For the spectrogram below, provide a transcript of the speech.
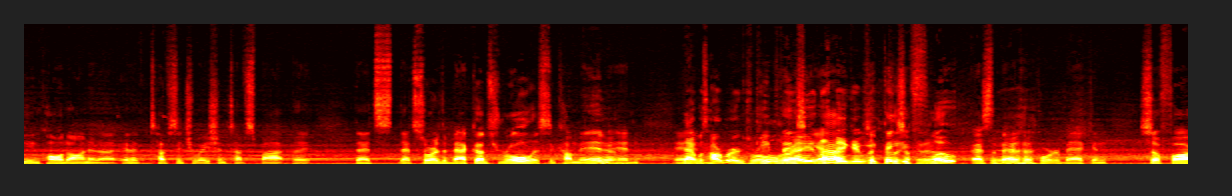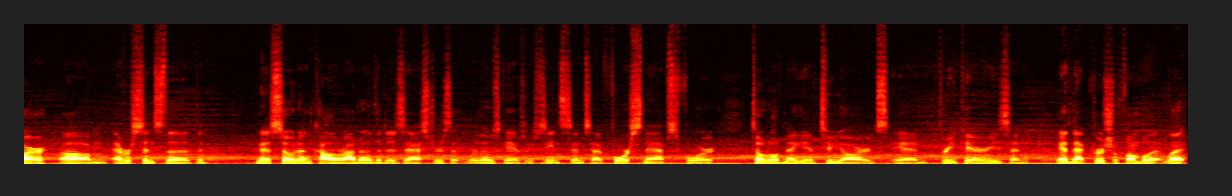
getting called on in a in a tough situation, tough spot, but that's that's sort of the backup's role is to come in Yeah. and, That was Haarberg's role, things, right? Yeah, Like, keep things afloat as the backup Yeah. quarterback. And so far, um, ever since the, the Minnesota and Colorado, the disasters that were those games, we've seen Sims have four snaps for a total of negative two yards and three carries, and and that crucial fumble that let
